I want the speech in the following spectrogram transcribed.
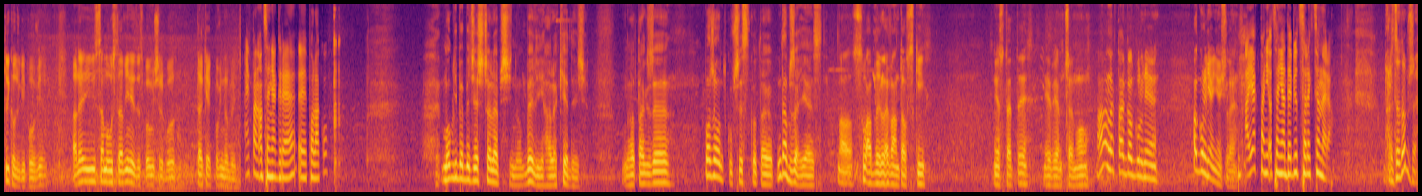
tylko w drugiej połowie, ale i samo ustawienie zespołu myślę, że było tak, jak powinno być. A jak pan ocenia grę y, Polaków? Mogliby być jeszcze lepsi, no byli, ale kiedyś. No także w porządku wszystko, tak dobrze jest. no słaby Lewandowski, niestety, nie wiem czemu, ale tak ogólnie, ogólnie nieźle. A jak pani ocenia debiut selekcjonera? Bardzo dobrze.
